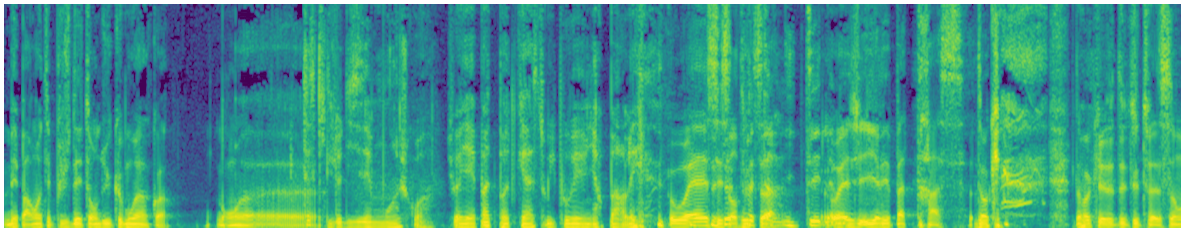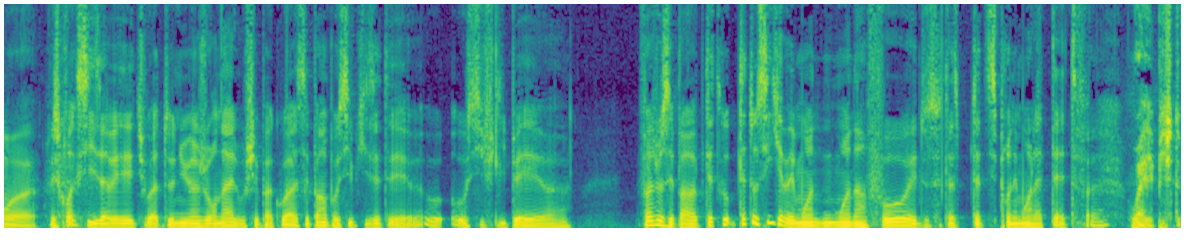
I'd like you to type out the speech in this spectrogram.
mes parents étaient plus détendus que moi, quoi. Bon, euh, peut-être qu'ils le disaient moins je crois tu vois il y avait pas de podcast où ils pouvaient venir parler ouais, c'est sans doute ça. Ouais, il y avait pas de traces. Donc, donc euh, de toute façon, euh, Mais je crois que s'ils avaient, tu vois, tenu un journal ou je sais pas quoi, c'est pas impossible qu'ils étaient euh, au- aussi flippés. euh. Enfin, je sais pas. Peut-être, peut-être aussi qu'il y avait moins, moins d'infos et de peut-être qu'ils se prenaient moins la tête. Enfin, ouais. Et puis te-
